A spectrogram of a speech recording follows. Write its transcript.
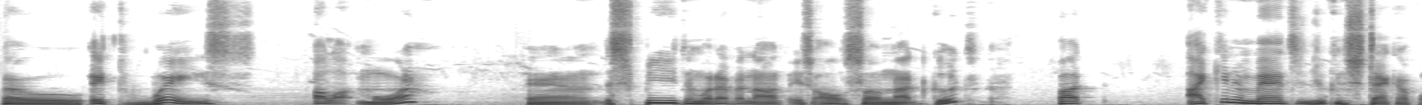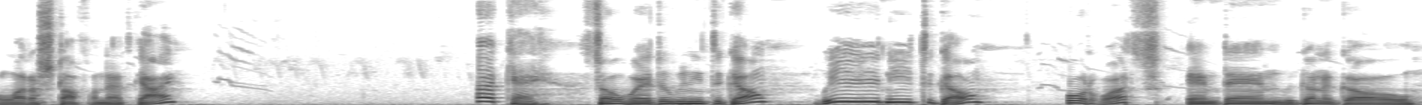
So, it weighs a lot more. And the speed and whatever not is also not good. But I can imagine you can stack up a lot of stuff on that guy. Okay, so where do we need to go? We need to go forwards and then we're gonna go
